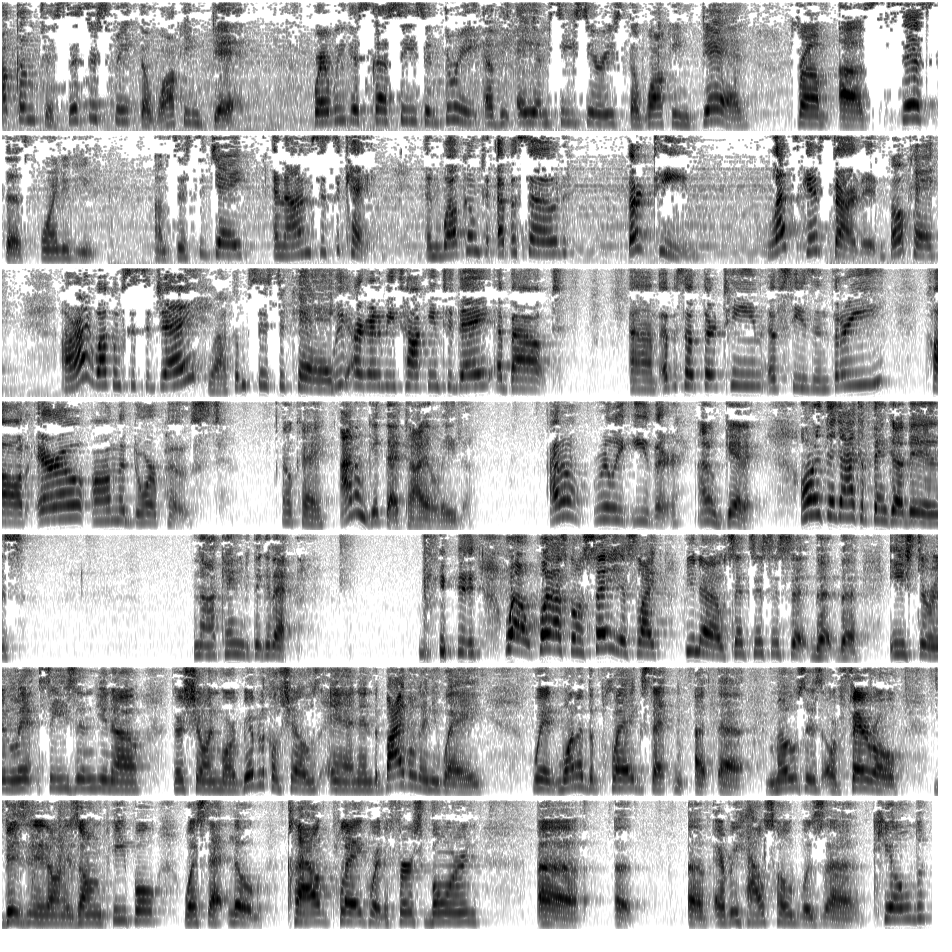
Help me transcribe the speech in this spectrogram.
Welcome to Sistah Speak The Walking Dead, where we discuss season three of the AMC series The Walking Dead from a sister's point of view. I'm Sister J. And I'm Sister K. And welcome to episode 13. Let's get started. Okay. All right, welcome, Sister J. Welcome, Sister K. We are going to be talking today about um, episode 13 of season 3 called Arrow on the Doorpost. Okay. I don't get that title either. I don't really either. I don't get it. Only thing I can think of is. No, I can't even think of that. well, what I was going to say is like, you know, since this is the, the, the Easter and Lent season, you know, they're showing more biblical shows. And in the Bible, anyway, when one of the plagues that uh, uh, Moses or Pharaoh visited on his own people was that little cloud plague where the firstborn uh, uh of every household was uh, killed.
